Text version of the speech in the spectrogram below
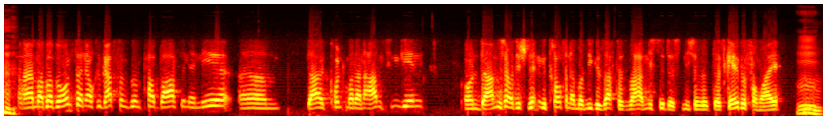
Ähm, aber bei uns dann auch gab es dann so ein paar Bars in der Nähe. Ähm, da konnte man dann abends hingehen. Und da haben sich auch die Studenten getroffen, aber wie gesagt, das war halt nicht so das, nicht so das Gelbe vom Ei. Hm,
